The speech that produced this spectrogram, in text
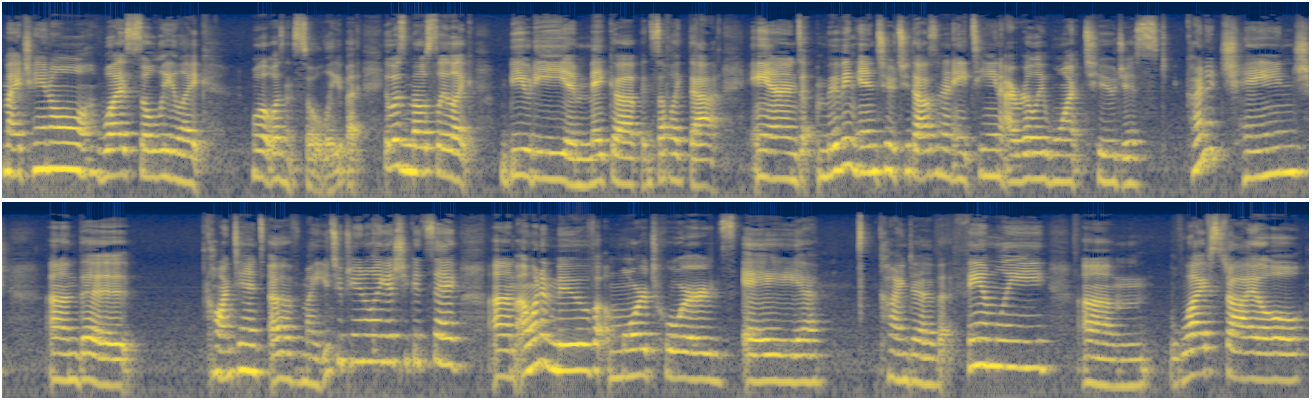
My channel was solely like, well it wasn't solely, but it was mostly like beauty and makeup and stuff like that. And moving into 2018, I really want to just kind of change um, the content of my YouTube channel, I guess you could say. Um, I want to move more towards a kind of family, um, lifestyle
